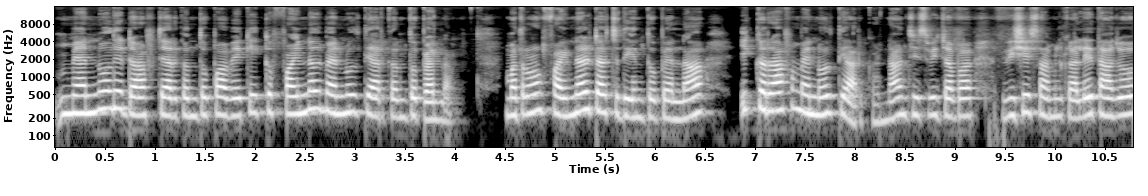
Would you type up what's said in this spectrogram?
ਮੈਨੂਅਲ ਦੇ ਡਰਾਫਟ ਤਿਆਰ ਕਰਨ ਤੋਂ ਭਾਵੇਂ ਕਿ ਇੱਕ ਫਾਈਨਲ ਮੈਨੂਅਲ ਤਿਆਰ ਕਰਨ ਤੋਂ ਪਹਿਲਾਂ, ਮਤਲਬ ਫਾਈਨਲ ਟੱਚ ਦੇਣ ਤੋਂ ਪਹਿਲਾਂ ਇੱਕ ਰਫ ਮੈਨੂਅਲ ਤਿਆਰ ਕਰਨਾ, ਜਿਸ ਵਿੱਚ ਆਪਾਂ ਵਿਸ਼ੇ ਸ਼ਾਮਿਲ ਕਰ ਲਏ ਤਾਂ ਜੋ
